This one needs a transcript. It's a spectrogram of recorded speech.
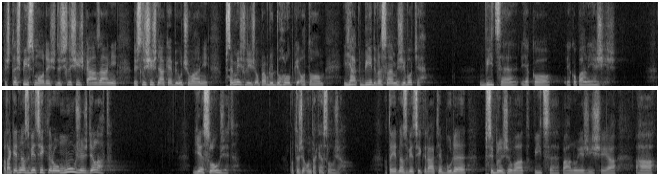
Když čteš písmo, když, když slyšíš kázání, když slyšíš nějaké vyučování, přemýšlíš opravdu dohloubky o tom, jak být ve svém životě více jako, jako Pán Ježíš. A tak jedna z věcí, kterou můžeš dělat, je sloužit. Protože on také sloužil. A to je jedna z věcí, která tě bude přibližovat více Pánu Ježíši. A, a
